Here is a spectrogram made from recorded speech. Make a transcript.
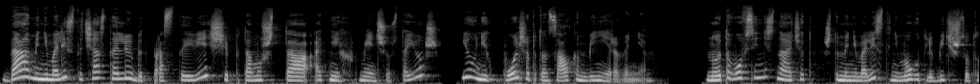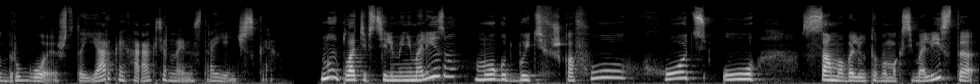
Да, минималисты часто любят простые вещи, потому что от них меньше устаешь, и у них больше потенциал комбинирования. Но это вовсе не значит, что минималисты не могут любить что-то другое, что-то яркое, характерное и настроенческое. Ну и платья в стиле минимализм могут быть в шкафу хоть у самого лютого максималиста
